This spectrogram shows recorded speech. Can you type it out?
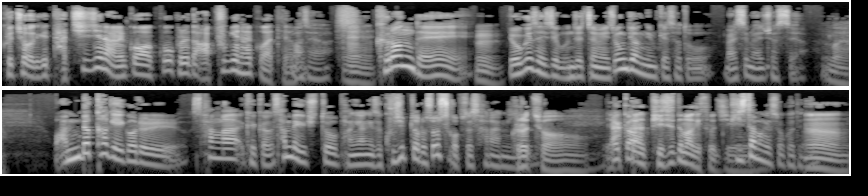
그쵸. 이게 다치진 않을 것 같고, 그래도 아프긴 할 것 같아요. 맞아요. 예. 그런데 음, 여기서 이제 문제점이 쫑디 형님께서도 말씀을 해주셨어요. 뭐요? 완벽하게 이거를 상하 그러니까 360도 방향에서 90도로 쏠 수가 없어요 사람이. 그렇죠. 약간 약간 비스듬하게 쏘지. 비슷하게 쏘거든요. 응.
